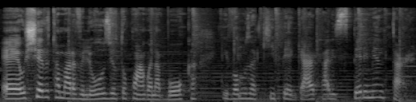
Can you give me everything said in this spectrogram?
é, o cheiro tá maravilhoso, eu tô com água na boca e vamos aqui pegar para experimentar.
